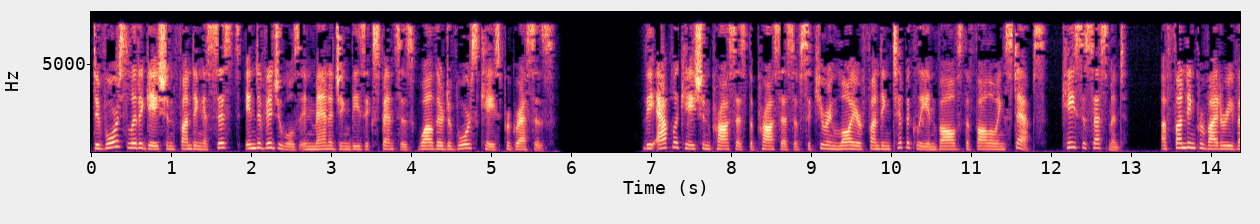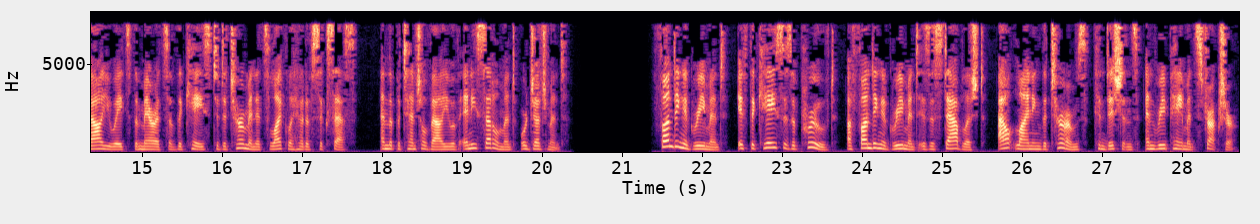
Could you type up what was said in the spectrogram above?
Divorce litigation funding assists individuals in managing these expenses while their divorce case progresses. The application process The process of securing lawyer funding typically involves the following steps case assessment. A funding provider evaluates the merits of the case to determine its likelihood of success, and the potential value of any settlement or judgment. Funding agreement If the case is approved, a funding agreement is established, outlining the terms, conditions, and repayment structure.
